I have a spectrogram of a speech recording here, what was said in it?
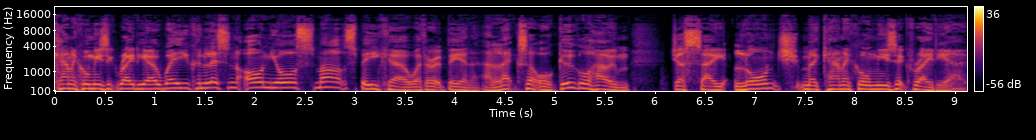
Mechanical Music Radio, where you can listen on your smart speaker, whether it be an Alexa or Google Home. Just say launch Mechanical Music Radio.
